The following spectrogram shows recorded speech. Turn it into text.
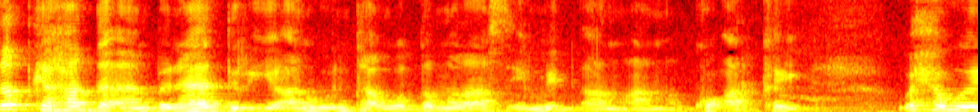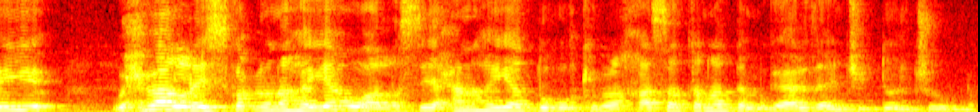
dadka hadda aan banaadir iyo anigu intaan wadamadaas imid aan ku arkay waxa weeye waxbaa layska cunahayaa waa la seexanahayaa duhurkiiba khaasatan hadda magaaladan jiddoon joogno.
